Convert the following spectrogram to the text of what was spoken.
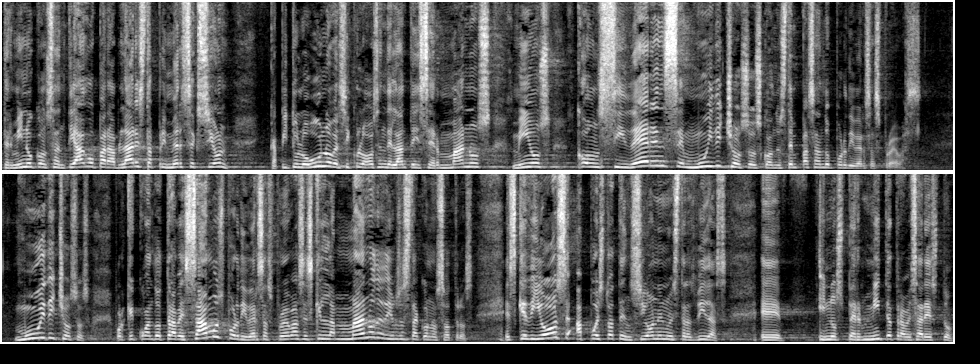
Termino con Santiago para hablar esta primera sección. Capítulo 1, versículo 2 en delante dice, hermanos míos, considérense muy dichosos cuando estén pasando por diversas pruebas muy dichosos, porque cuando atravesamos por diversas pruebas es que la mano de Dios está con nosotros, es que Dios ha puesto atención en nuestras vidas eh, y nos permite atravesar esto.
